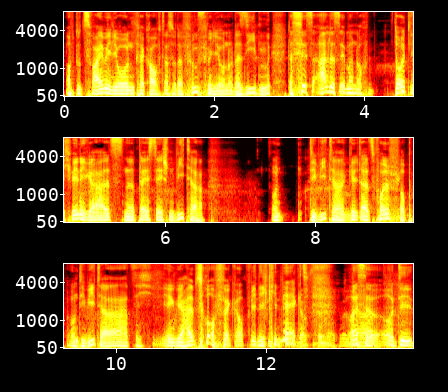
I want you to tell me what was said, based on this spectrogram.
ob du zwei Millionen verkauft hast oder fünf Millionen oder sieben, das ist alles immer noch deutlich weniger mhm. als eine PlayStation Vita. Und die Vita mhm. gilt als Vollflop. Und die Vita hat sich irgendwie halb so oft verkauft wie die Kinect. weißt du, und die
